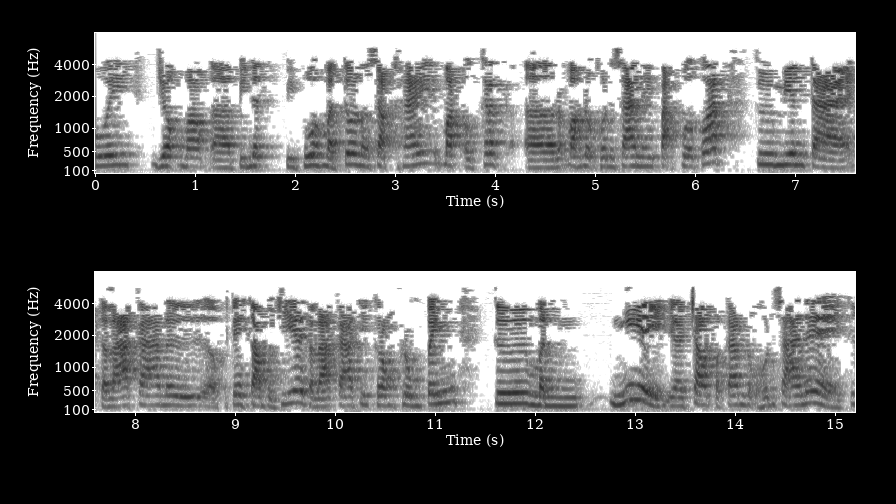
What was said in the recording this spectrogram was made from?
មួយយកមកពិនិត្យពីព្រោះមកទល់នឹងសប្តាហ៍ថ្ងៃបទអក្រិតរបស់លោកហ៊ុនសែននៃបកពួកគាត់គឺមានតែតឡាការនៅប្រទេសកម្ពុជាតឡាការទីក្រុងភ្នំពេញគឺមិនងាយចោតប្រកាន់លោកហ៊ុនសែនទេគឺ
